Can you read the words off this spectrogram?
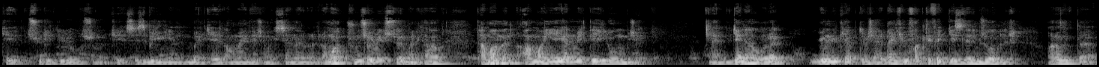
Ki sürekli olsun, ki sizi bilgilenin, belki Almanya'da yaşamak isteyenler vardır. Ama şunu söylemek istiyorum, hani kanal tamamen Almanya'ya gelmekle ilgili olmayacak. Yani genel olarak günlük yaptığım şeyler, belki ufak tefek gezilerimiz olabilir. Aralıkta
